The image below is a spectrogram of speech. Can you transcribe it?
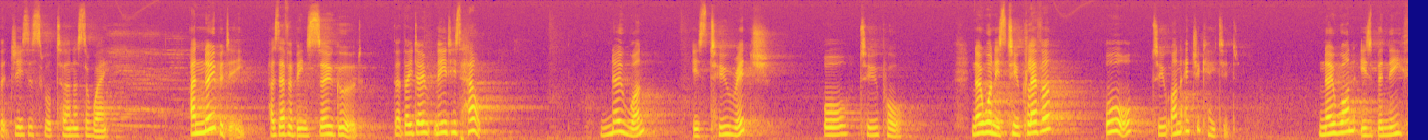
that Jesus will turn us away. And nobody has ever been so good that they don't need his help. No one is too rich or too poor. No one is too clever or too uneducated. No one is beneath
